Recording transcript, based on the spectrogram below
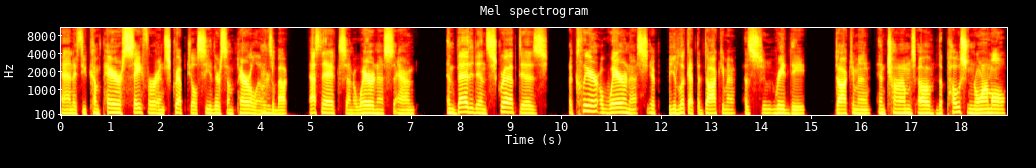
And if you compare Safer and Script, you'll see there's some parallels mm-hmm. about ethics and awareness. And embedded in Script is a clear awareness. If you look at the document, as you read the document in terms of the post normal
